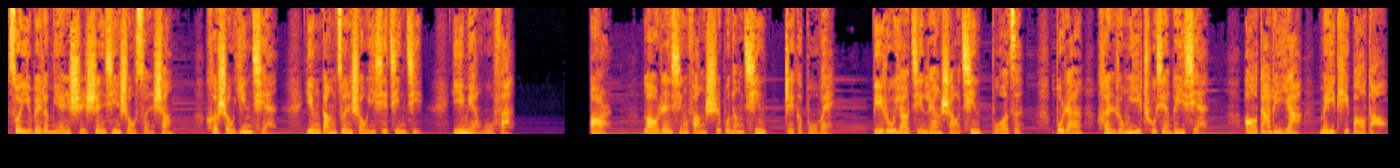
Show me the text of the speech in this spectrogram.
所以为了免使身心受损伤，和受阴谴，应当遵守一些禁忌，以免误犯。二，老人行房时不能亲这个部位，比如要尽量少亲脖子，不然很容易出现危险。澳大利亚媒体报道，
